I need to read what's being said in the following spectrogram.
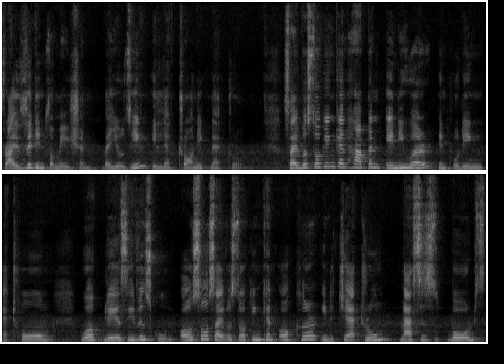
private information by using electronic network. Cyber stalking can happen anywhere including at home, workplace, even school. Also, cyber stalking can occur in the chat room, message boards,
